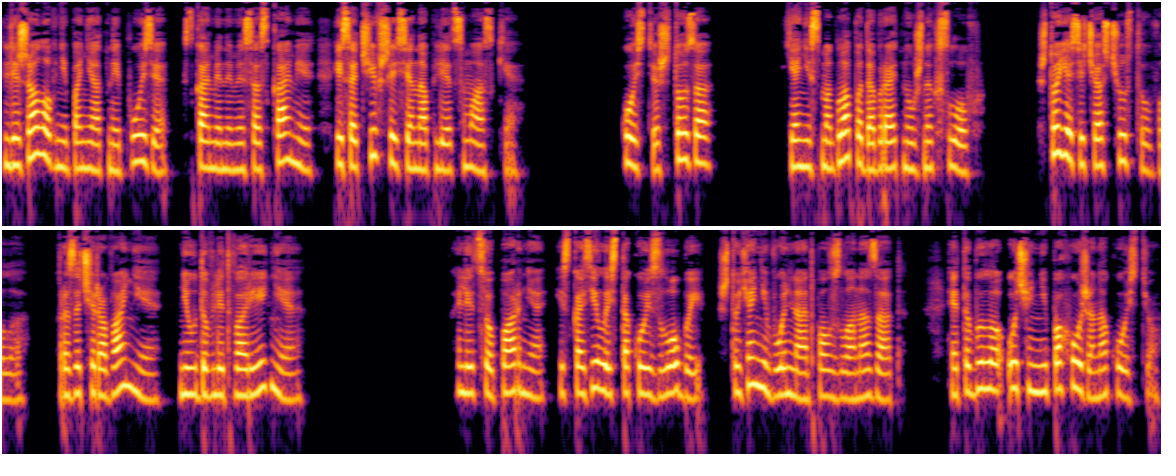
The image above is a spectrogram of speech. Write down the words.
лежала в непонятной позе с каменными сосками и сочившейся на плед смазки. «Костя, что за...» Я не смогла подобрать нужных слов. Что я сейчас чувствовала? Разочарование? Неудовлетворение? Лицо парня исказилось такой злобой, что я невольно отползла назад. Это было очень не похоже на Костю.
